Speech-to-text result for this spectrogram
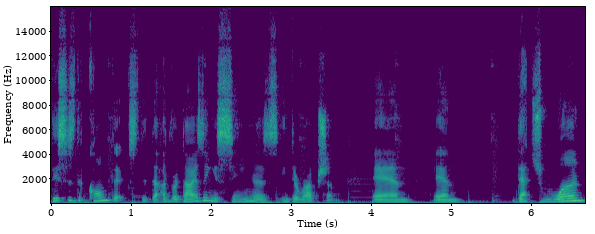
this is the context that the advertising is seen as interruption and and that's one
